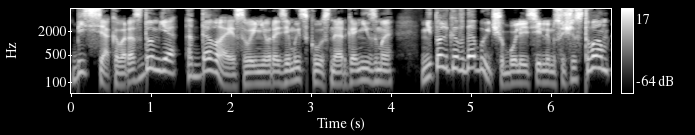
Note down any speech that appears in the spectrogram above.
без всякого раздумья, отдавая свои невыразимо искусные организмы не только в добычу более сильным существам,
